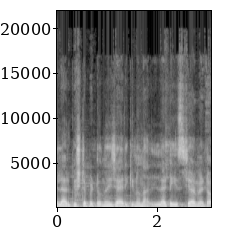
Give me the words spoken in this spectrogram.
എല്ലാവർക്കും ഇഷ്ടപ്പെട്ടു എന്ന് വിചാരിക്കുന്നു. നല്ല ടേസ്റ്റിയാണ് കേട്ടോ.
